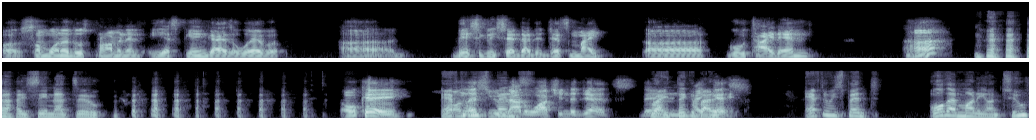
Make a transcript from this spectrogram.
or some one of those prominent ESPN guys or whatever uh, basically said that the Jets might uh, go tight end. Huh? I seen that too. okay. After Unless spent, you're not watching the Jets, right? Think about I it. Guess. After we spent all that money on two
